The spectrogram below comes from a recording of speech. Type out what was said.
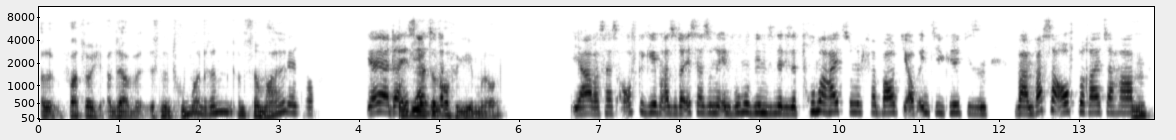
Also Fahrzeug, also da ist eine Truma drin, ganz normal. genau. Ja, ja, da und ist die hat also. dann Da, aufgegeben, was? ja, was heißt aufgegeben? Also da ist ja so eine, in Wohnmobilen sind ja diese Truma-Heizungen verbaut, die auch integriert diesen Warmwasseraufbereiter haben. Mhm.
